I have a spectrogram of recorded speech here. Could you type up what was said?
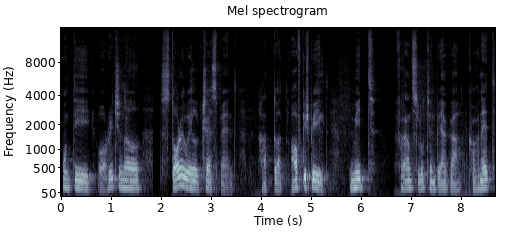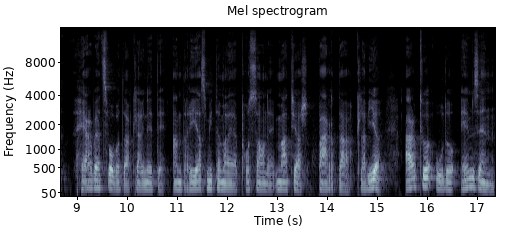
und die Original Storyville Jazz Band hat dort aufgespielt mit Franz Luttenberger Kornett, Herbert Swoboda Klarinette, Andreas Mittermeier Posaune, Matthias Barta Klavier, Arthur Udo Emsen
